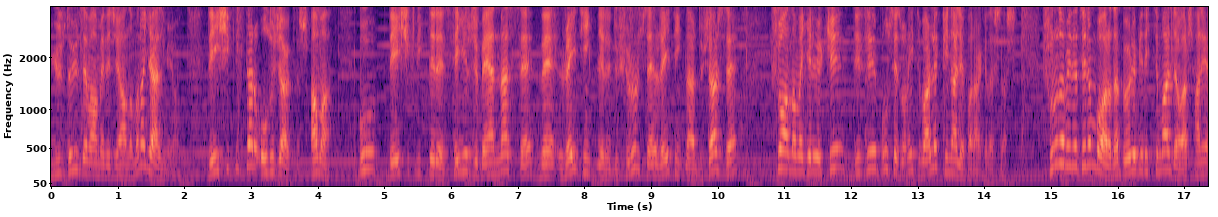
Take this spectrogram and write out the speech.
%100 devam edeceği anlamına gelmiyor. Değişiklikler olacaktır ama bu değişiklikleri seyirci beğenmezse ve reytingleri düşürürse, reytingler düşerse şu anlama geliyor ki dizi bu sezon itibariyle final yapar arkadaşlar. Şunu da belirtelim bu arada böyle bir ihtimal de var. Hani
